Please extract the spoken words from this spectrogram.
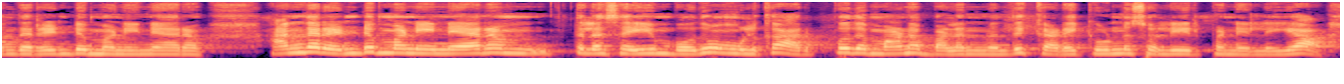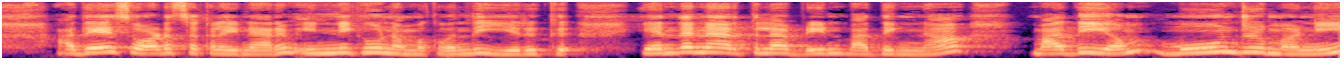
அந்த ரெண்டு மணி நேரம். அந்த ரெண்டு மணி நேரத்தில் செய்யும்போது உங்களுக்கு அற்புதமான பலன் வந்து கிடைக்கும்னு சொல்லியிருப்பேன் இல்லையா? அதே சோடசக்கலை நேரம் இன்றைக்கும் நமக்கு வந்து இருக்குது எந்த நேரத்தில் அப்படின்னு பார்த்தீங்கன்னா மதியம் மூன்று மணி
